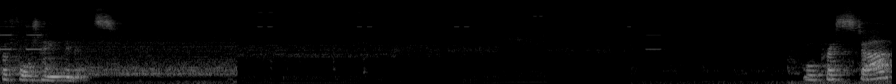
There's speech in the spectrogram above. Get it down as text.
for 14 minutes. We'll press start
